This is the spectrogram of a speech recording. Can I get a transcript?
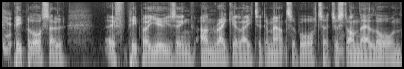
yeah. people also if people are using unregulated amounts of water just on their lawn,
